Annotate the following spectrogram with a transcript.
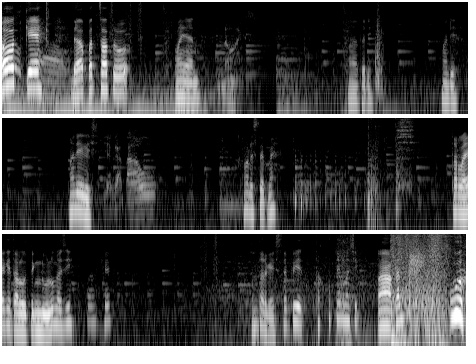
Oke, dapat satu. Lumayan. Mana tadi? Mana dia? Mana dia, guys? Ya nggak tahu. Kok ada stepnya? Ntar lah ya kita looting dulu nggak sih? Oke. Bentar guys, tapi takutnya masih ah kan. Uh,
